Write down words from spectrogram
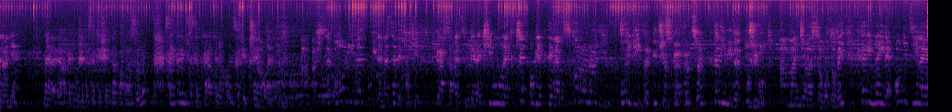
se na ně. Milé dámy, můžete se těšit na Pavla Zunu, se kterým se setkáte dokonce i při holem. A až se oholíme, půjdeme se vyfotit. Krasavec Mirek Šimůnek před objektivem skoro nahý. Uvidíte i české herce, kterým jde o život. A manžele Sobotovi, kterým nejde o nic jiného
